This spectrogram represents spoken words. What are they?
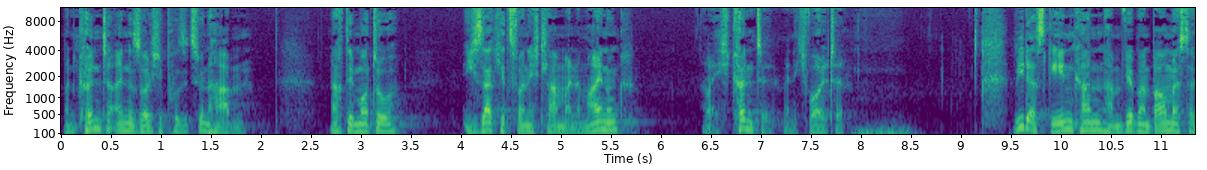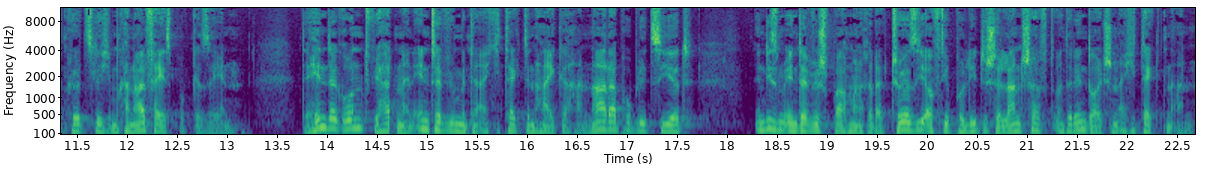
man könnte eine solche Position haben. Nach dem Motto, ich sage hier zwar nicht klar meine Meinung, aber ich könnte, wenn ich wollte. Wie das gehen kann, haben wir beim Baumeister kürzlich im Kanal Facebook gesehen. Der Hintergrund, wir hatten ein Interview mit der Architektin Heike Hanada publiziert. In diesem Interview sprach mein Redakteur sie auf die politische Landschaft unter den deutschen Architekten an.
